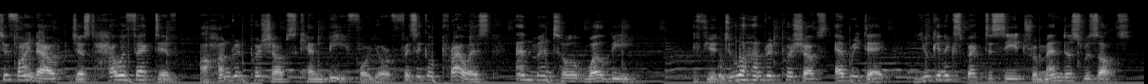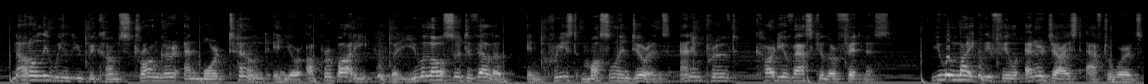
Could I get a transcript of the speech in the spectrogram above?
to find out just how effective 100 push-ups can be for your physical prowess and mental well-being. If you do 100 push-ups every day, you can expect to see tremendous results. Not only will you become stronger and more toned in your upper body, but you will also develop increased muscle endurance and improved cardiovascular fitness. You will likely feel energized afterwards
